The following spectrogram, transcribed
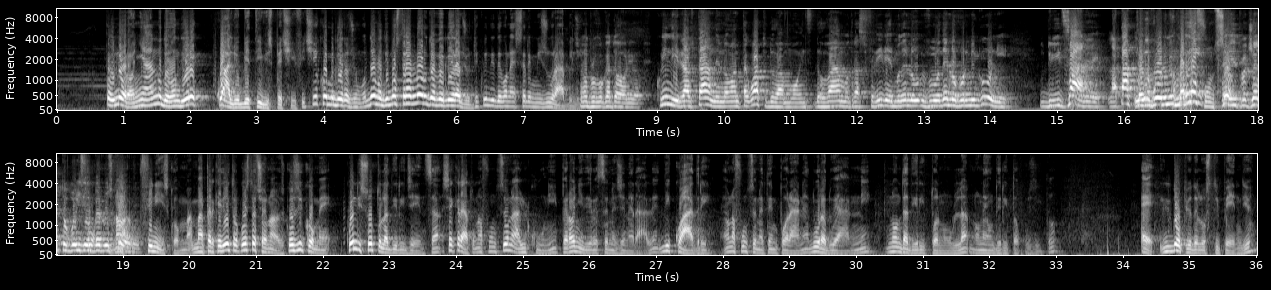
Poi loro ogni anno devono dire quali obiettivi specifici e come li raggiungono, devono dimostrare loro di averli raggiunti, quindi devono essere misurabili. Sono provocatorio. Quindi in realtà nel 94 dovevamo, dovevamo trasferire il modello, il modello Formigoni utilizzare la tattica la, Formigoni per il progetto politico Berlusconi. No, finisco, ma, ma perché dietro questo c'è un'analisi, così come quelli sotto la dirigenza si è creata una funzione alcuni per ogni direzione generale di quadri, è una funzione temporanea, dura due anni, non dà diritto a nulla, non è un diritto acquisito, è il doppio dello stipendio,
